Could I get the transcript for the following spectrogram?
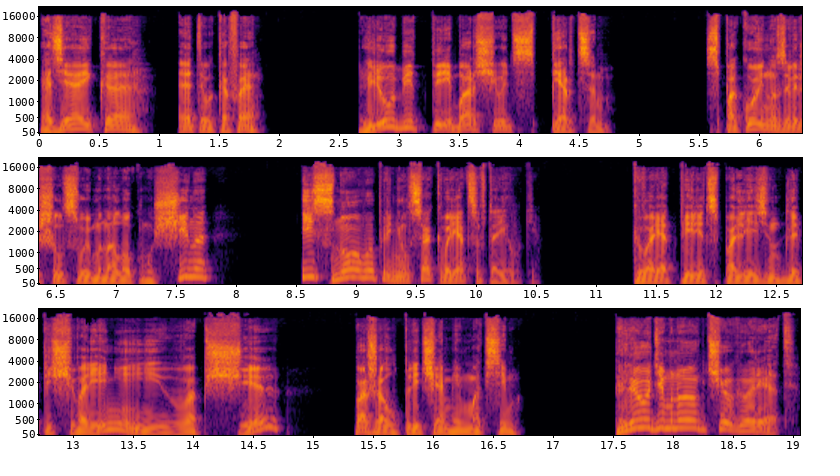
Хозяйка этого кафе любит перебарщивать с перцем. Спокойно завершил свой монолог мужчина и снова принялся ковыряться в тарелке. Говорят, перец полезен для пищеварения и вообще, пожал плечами Максим. Люди много чего говорят.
